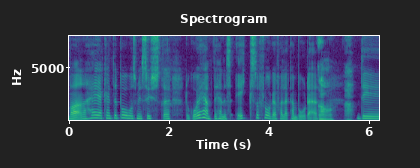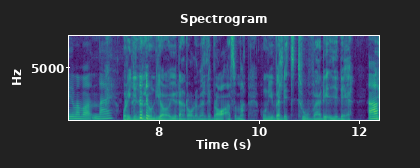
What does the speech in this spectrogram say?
Bara, nej jag kan inte bo hos min syster. Då går jag hem till hennes ex och frågar ifall jag kan bo där. Ja. Det, man bara, nej. Och Regina Lund gör ju den rollen väldigt bra. Alltså man, hon är ju väldigt trovärdig i det. Ja.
